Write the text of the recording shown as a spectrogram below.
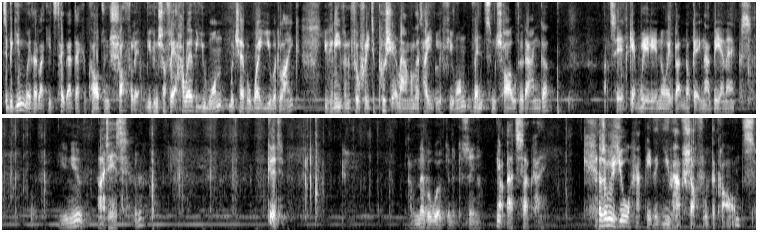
To begin with, I'd like you to take that deck of cards and shuffle it. You can shuffle it however you want, whichever way you would like. You can even feel free to push it around on the table if you want, vent some childhood anger. That's it. Get really annoyed about not getting that BMX. You knew. I did. Good. I've never worked in a casino. No, that's okay. As long as you're happy that you have shuffled the cards.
